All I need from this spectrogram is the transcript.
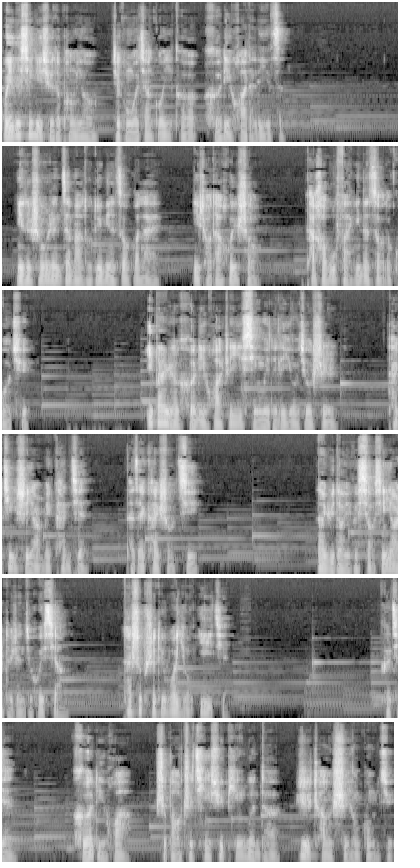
我一个心理学的朋友就跟我讲过一个合理化的例子：你的熟人在马路对面走过来，你朝他挥手，他毫无反应地走了过去。一般人合理化这一行为的理由就是，他近视眼没看见，他在看手机。那遇到一个小心眼的人就会想，他是不是对我有意见？可见，合理化是保持情绪平稳的日常使用工具。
